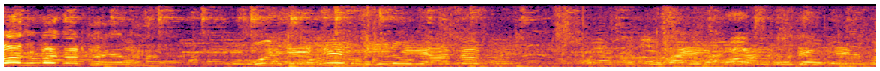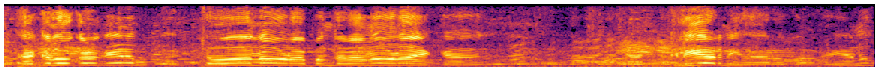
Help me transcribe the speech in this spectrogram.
ਅੱਜ ਥੋੜਾ ਘੱਟ ਹੈ ਯਾਰ ਹਨਾ ਇੱਕ ਲੋਕਾਂ ਨੂੰ ਕਹਿੰਦੇ 14 ਨਾ ਹੋਣਾ 15 ਨਾ ਹੋਣਾ ਇੱਕ ਕਲੀਅਰ ਨਹੀਂ ਹੋਇਆ ਲੋਕਾਂ ਨੂੰ ਕਈਆਂ ਨੂੰ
